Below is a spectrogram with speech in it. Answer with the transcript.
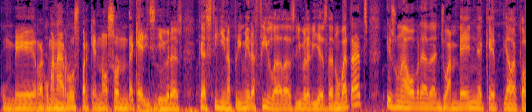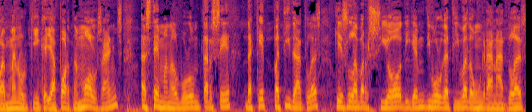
convé recomanar-los perquè no són d'aquells llibres que estiguin a primera fila a les llibreries de novetats. És una obra d'en Joan Beny, aquest dialectòleg menorquí, que ja porta molts anys. Estem en el volum tercer d'aquest petit atles, que és la versió, diguem, divulgativa d'un gran atles,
